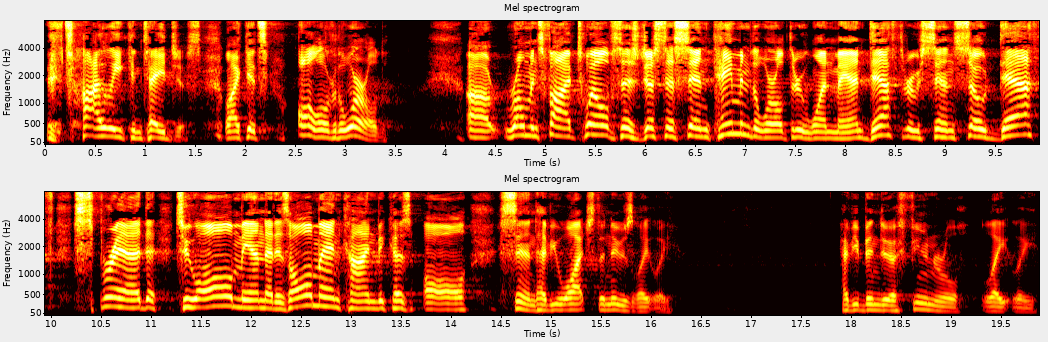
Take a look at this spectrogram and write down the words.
It's highly contagious, like it's all over the world. Uh, Romans 5 12 says, just as sin came into the world through one man, death through sin, so death spread to all men, that is all mankind, because all sinned. Have you watched the news lately? Have you been to a funeral lately?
